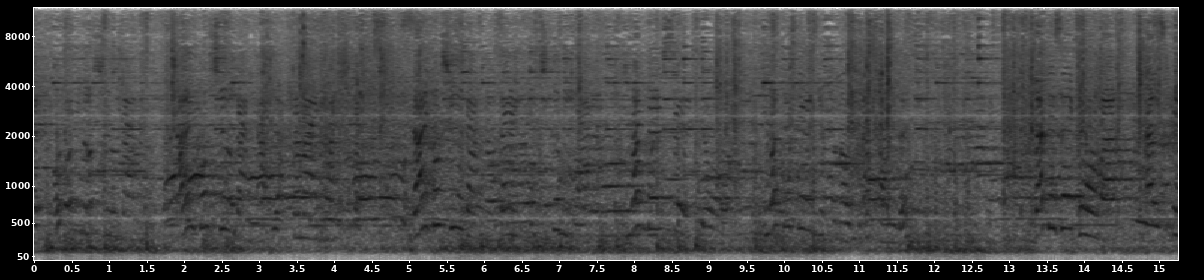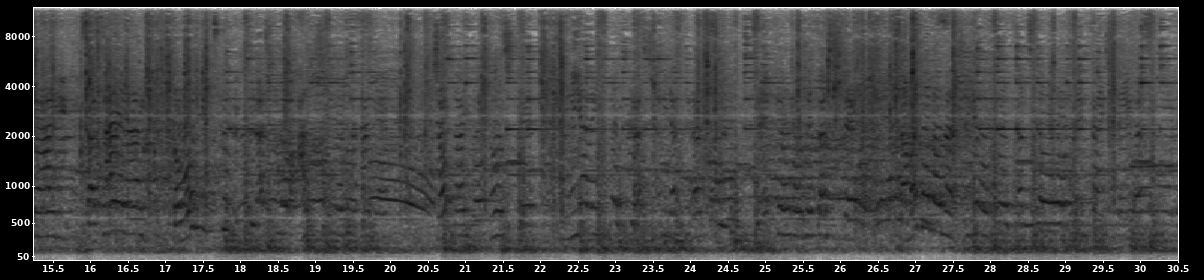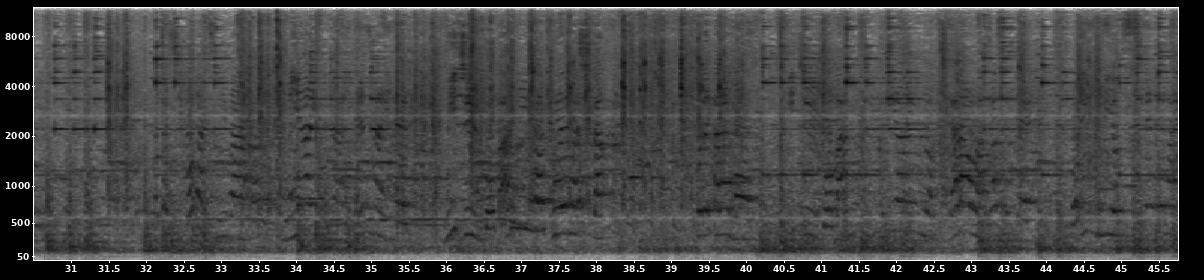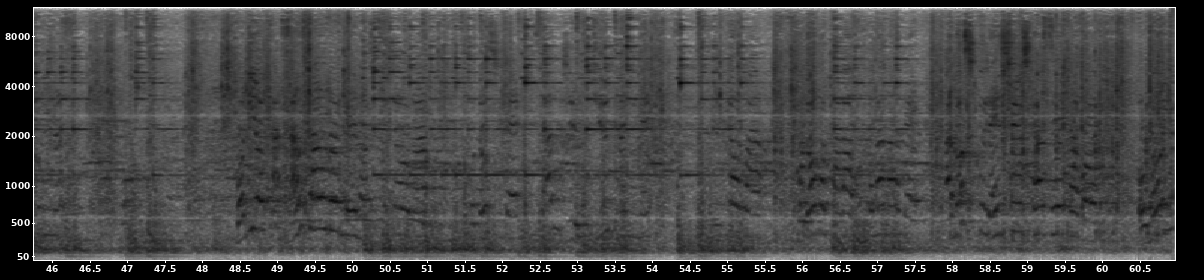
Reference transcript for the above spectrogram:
踊りの集団第5集団がやってまいりました。第5集団の第1組は岩手製業岩手の皆さんです。岩手は助け合い支え合い共に作る暮らし。5万人を超えました。これからも25万クリアの力を合わせて取り組みを進めてまいります。盛岡三々踊りへの出場は今年で39回目今日は子どもから大人まで楽しく練習した成果を思い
